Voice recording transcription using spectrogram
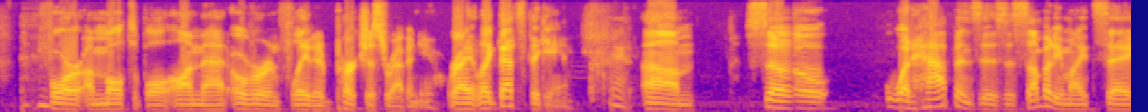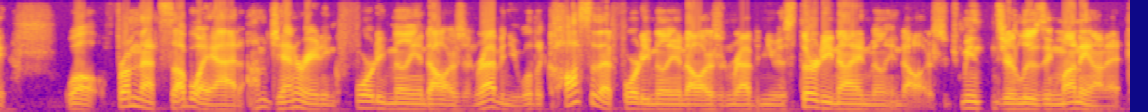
for a multiple on that overinflated purchase revenue, right? Like that's the game. Right. Um, so what happens is is somebody might say, well, from that Subway ad, I'm generating $40 million in revenue. Well, the cost of that $40 million in revenue is $39 million, which means you're losing money on it.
